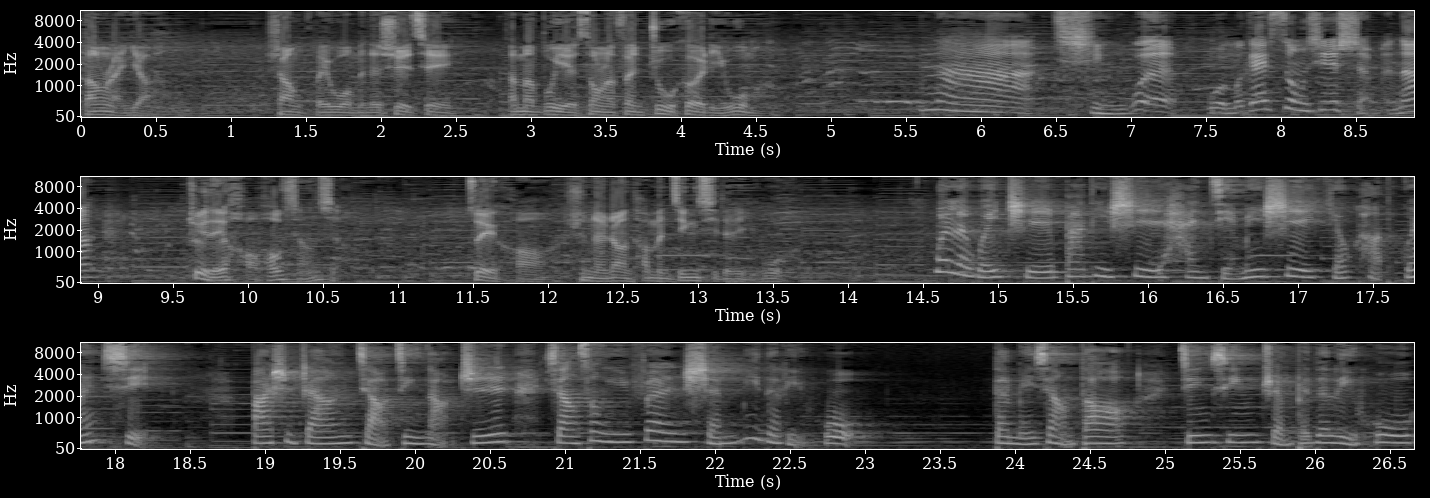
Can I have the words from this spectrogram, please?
当然要。上回我们的事情，他们不也送了份祝贺礼物吗？那请问我们该送些什么呢？这得好好想想，最好是能让他们惊喜的礼物。为了维持巴蒂市和姐妹市友好的关系，巴市长绞尽脑汁想送一份神秘的礼物，但没想到精心准备的礼物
